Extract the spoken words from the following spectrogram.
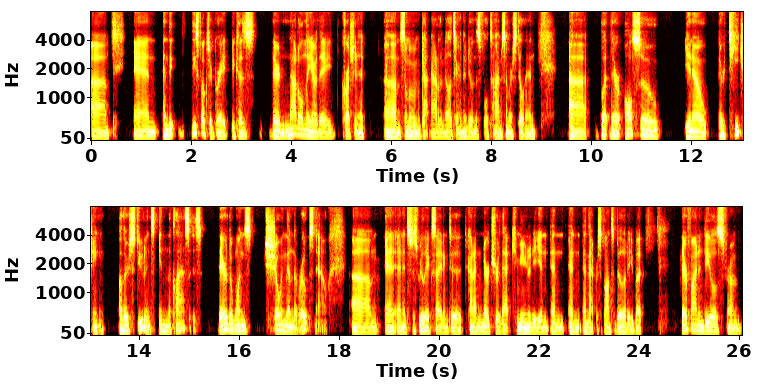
Um, and and the, these folks are great because they're not only are they crushing it. Um, some of them have gotten out of the military and they're doing this full time. Some are still in, uh, but they're also, you know, they're teaching other students in the classes. They're the ones showing them the ropes now. Um, and and it's just really exciting to kind of nurture that community and and and and that responsibility. But they're finding deals from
